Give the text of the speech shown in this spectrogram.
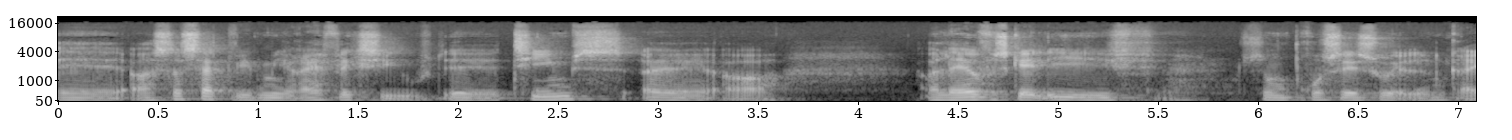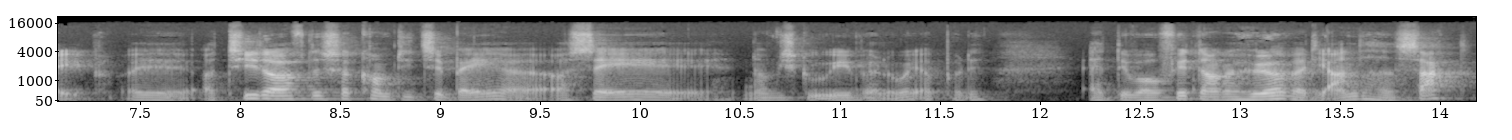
Øh, og så satte vi dem i refleksive øh, teams øh, og, og lavede forskellige sådan processuelle greb. Øh, og tit og ofte så kom de tilbage og, og sagde, når vi skulle evaluere på det, at det var jo fedt nok at høre, hvad de andre havde sagt.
